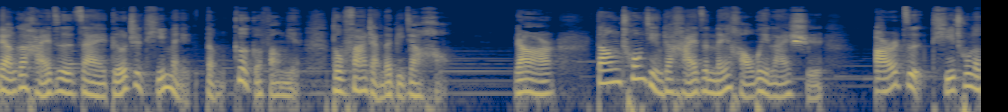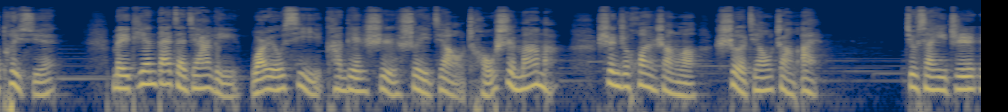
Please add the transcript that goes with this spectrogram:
两个孩子在德智体美等各个方面都发展的比较好，然而，当憧憬着孩子美好未来时，儿子提出了退学，每天待在家里玩游戏、看电视、睡觉，仇视妈妈，甚至患上了社交障碍，就像一只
